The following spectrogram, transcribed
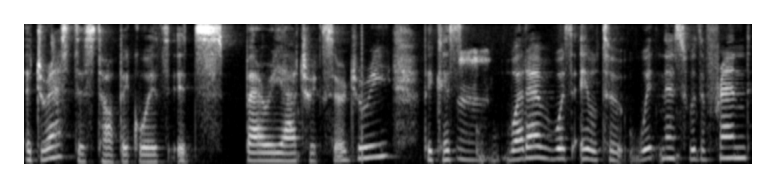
address this topic with. It's bariatric surgery because mm. what I was able to witness with a friend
